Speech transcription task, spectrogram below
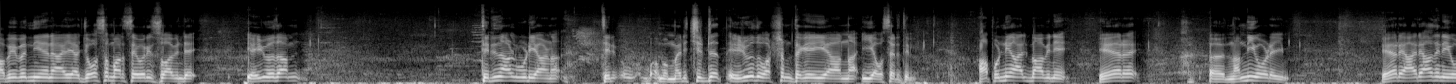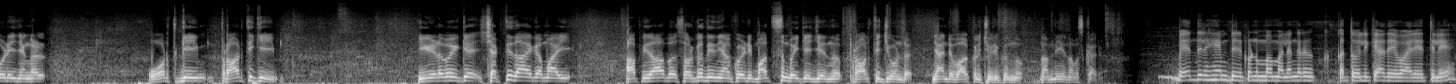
അഭിമന്യനായ ജോസമാർ സേവറി സ്വാമിന്റെ എഴുപതാം തിരുനാൾ കൂടിയാണ് മരിച്ചിട്ട് എഴുപത് വർഷം തികയുകയെന്ന ഈ അവസരത്തിൽ. ആ പുണ്യ ആത്മാവിനെ ഏറെ നന്ദിയോടെയും ഏറെ ആരാധനയോടെയും ഞങ്ങൾ ഓർക്കുകയും പ്രാർത്ഥിക്കുകയും ഈ ഇടവകയ്ക്ക് ശക്തിദായകമായി ആ പിതാവ് സ്വർഗത്തിൽ ഞങ്ങൾക്ക് വേണ്ടി മത് വഹിക്കുകയും ചെയ്യുന്നു. പ്രാർത്ഥിച്ചുകൊണ്ട് ഞാൻ എന്റെ വാക്കുകൾ ചുരുക്കുന്നു. നന്ദി നമസ്കാരം. ബേദലഹേം തിരുക്കുടുംബം മലങ്കര കത്തോലിക്ക ദേവാലയത്തിലെ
